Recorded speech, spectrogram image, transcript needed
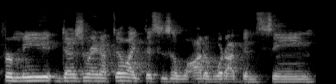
for me, Desiree, I feel like this is a lot of what I've been seeing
